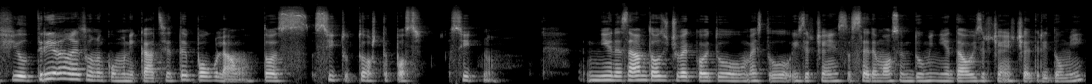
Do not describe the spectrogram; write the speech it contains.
филтрирането на комуникацията е по-голямо. Тоест, ситото е още по-ситно. Ние не знаем този човек, който вместо изречение с 7-8 думи ни е дал изречение с 4 думи.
